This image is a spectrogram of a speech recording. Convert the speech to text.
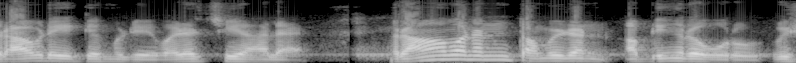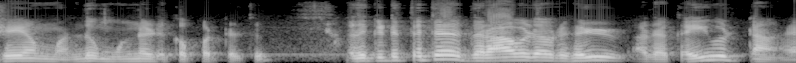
திராவிட இயக்கங்களுடைய வளர்ச்சியால ராவணன் தமிழன் அப்படிங்கிற ஒரு விஷயம் வந்து முன்னெடுக்கப்பட்டது. அது கிட்டத்தட்ட திராவிடர்கள் அதை கைவிட்டாங்க.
